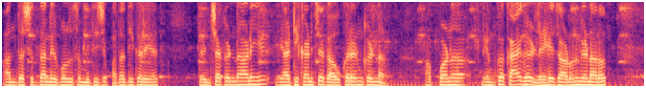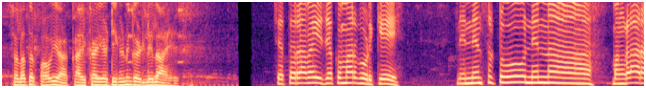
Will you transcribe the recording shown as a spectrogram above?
अंधश्रद्धा निर्मूलन समितीचे पदाधिकारी आहेत. त्यांच्याकडनं आणि या ठिकाणच्या गावकऱ्यांकडनं आपण नेमकं काय घडलं हे जाणून घेणार आहोत चला तर पाहूया काय काय या ठिकाणी घडलेलं आहे ಚತುರಾಬಾಯಿ ವಿಜಯಕುಮಾರ್ ಗೋಡ್ಕೆ ನಿನ್ನೆನ್ ಸುಟ್ಟು ನಿನ್ನ ಮಂಗಳವಾರ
